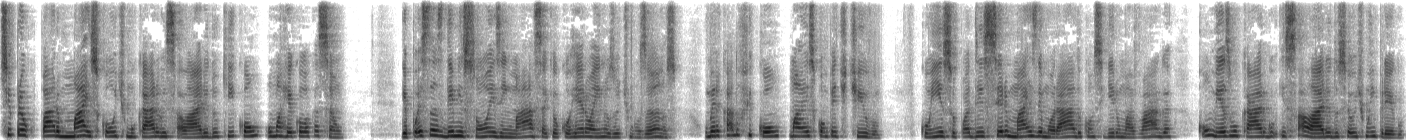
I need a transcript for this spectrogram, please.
Se preocupar mais com o último cargo e salário do que com uma recolocação. Depois das demissões em massa que ocorreram aí nos últimos anos, o mercado ficou mais competitivo. Com isso, pode ser mais demorado conseguir uma vaga com o mesmo cargo e salário do seu último emprego.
